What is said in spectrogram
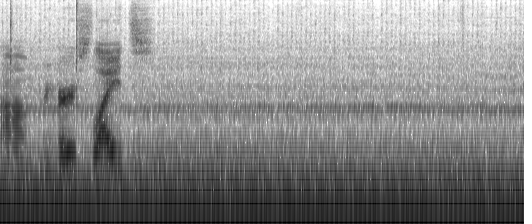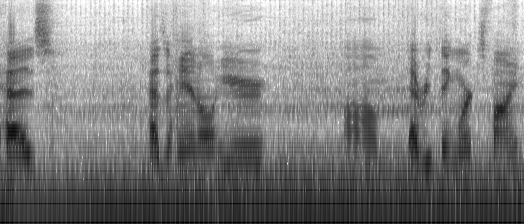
um, reverse lights, has has a handle here. Um, everything works fine.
